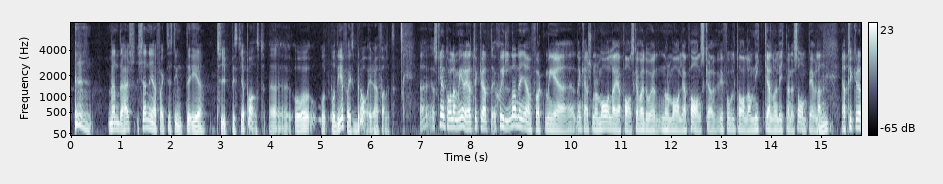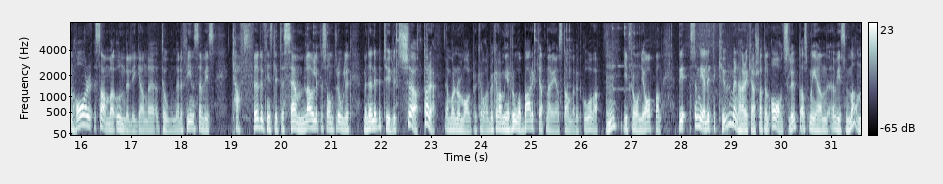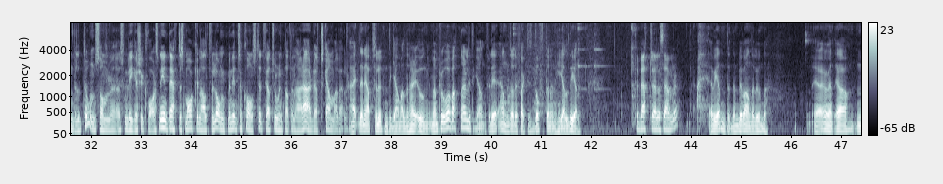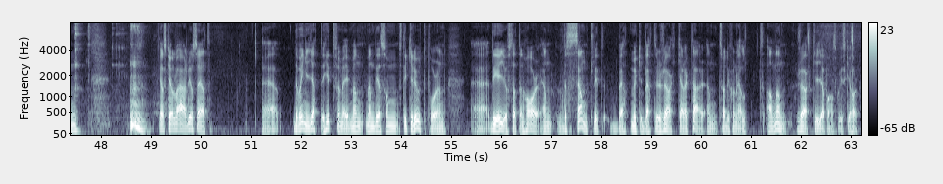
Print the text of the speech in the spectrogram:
Men det här känner jag faktiskt inte är typiskt japanskt. Eh, och, och, och det är faktiskt bra i det här fallet. Ja, Jag skulle inte hålla med dig. Jag tycker att skillnaden jämfört med den kanske normala japanska, vad är då en normal japanska? Vi får väl tala om nickel och liknande sånt. Är väl att jag tycker den har samma underliggande toner. Det finns en viss kaffe, det finns lite semla och lite sånt roligt. Men den är betydligt sötare än vad normalt brukar vara. Det brukar vara mer råbarkat när det är en standardutgåva ifrån Japan. Det som är lite kul med den här är kanske att den avslutas med en, en viss mandelton som, som ligger sig kvar. Så det är inte eftersmaken allt för långt, men det är inte så konstigt för jag tror inte att den här är dödsgammal heller. Nej, den är absolut inte gammal. Den här är ung. Men prova att vattna den lite grann, för det ändrade faktiskt doften en hel del. Det bättre eller sämre? Jag vet inte, den blev annorlunda. Jag, jag, vet, jag, mm. jag ska väl vara ärlig och säga att eh, det var ingen jättehit för mig, men, men det som sticker ut på den eh, det är just att den har en väsentligt be- mycket bättre rökkaraktär än traditionellt annan rökig japansk whisky har.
